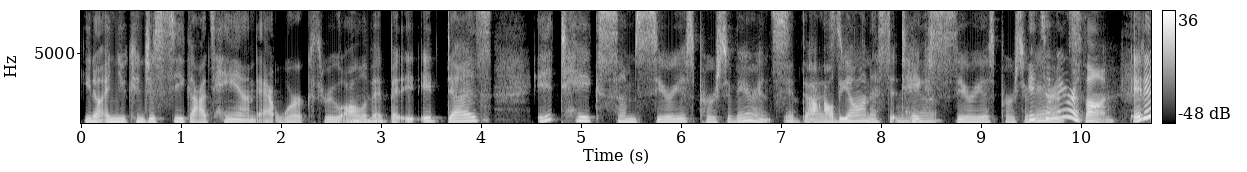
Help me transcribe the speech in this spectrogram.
you know, and you can just see God's hand at work through all of it. Mm-hmm. But it, it does, it takes some serious perseverance. It I- I'll be honest, it takes Yeah. serious perseverance. It's a marathon. It is.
